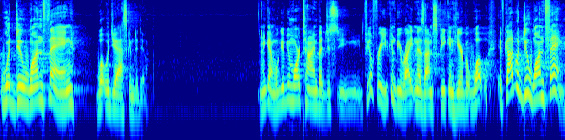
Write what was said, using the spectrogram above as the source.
would do one thing, what would you ask him to do? Again, we'll give you more time, but just feel free. You can be writing as I'm speaking here. But what if God would do one thing?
